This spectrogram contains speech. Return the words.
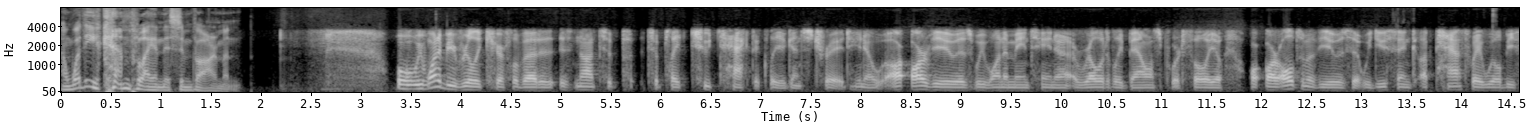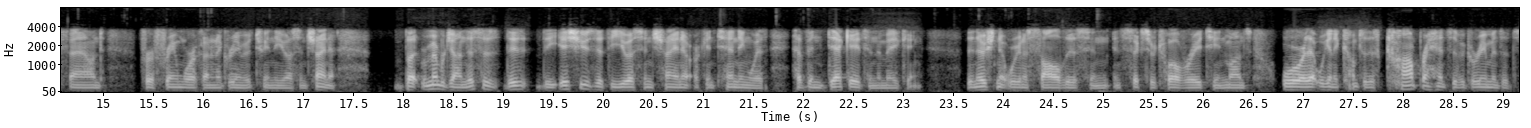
and whether you can play in this environment? Well, what we want to be really careful about is not to to play too tactically against trade. You know, our, our view is we want to maintain a, a relatively balanced portfolio. Our, our ultimate view is that we do think a pathway will be found for a framework on an agreement between the U.S. and China. But remember, John, this is this, the issues that the U.S. and China are contending with have been decades in the making the notion that we're going to solve this in, in six or 12 or 18 months, or that we're going to come to this comprehensive agreement that the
